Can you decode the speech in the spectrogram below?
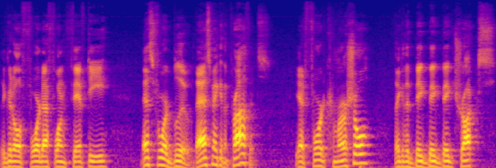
the good old Ford F 150, that's Ford Blue. That's making the profits. You had Ford Commercial, think of the big, big, big trucks.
